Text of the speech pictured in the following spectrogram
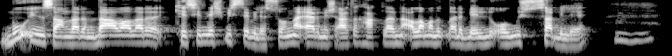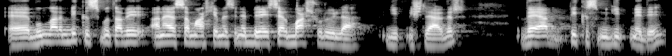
Bu insanların davaları kesinleşmişse bile sonuna ermiş artık haklarını alamadıkları belli olmuşsa bile e, bunların bir kısmı tabii Anayasa Mahkemesi'ne bireysel başvuruyla gitmişlerdir veya bir kısmı gitmedi.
